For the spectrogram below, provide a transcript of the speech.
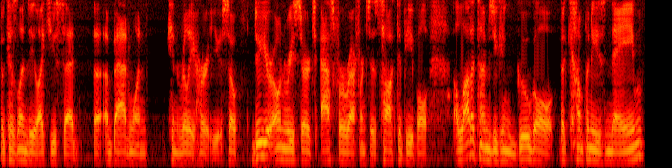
because, Lindsay, like you said, a, a bad one can really hurt you. So do your own research, ask for references, talk to people. A lot of times you can Google the company's name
